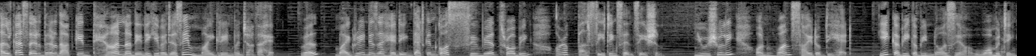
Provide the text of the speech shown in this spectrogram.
हल्का सर दर्द आपके ध्यान न देने की वजह से माइग्रेन बन जाता है। Well migraine is a headache that can cause severe throbbing or a pulsating sensation usually on one side of the head ये कभी कभी nausea vomiting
